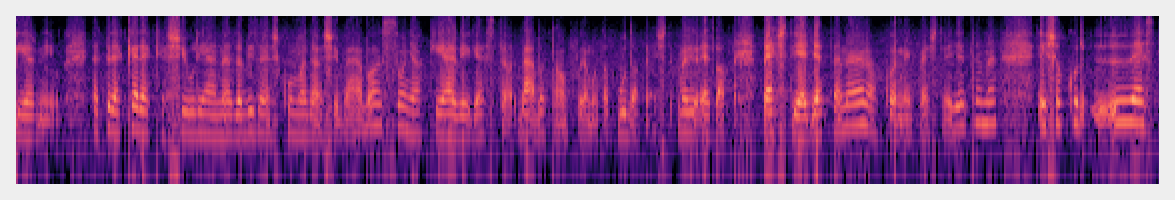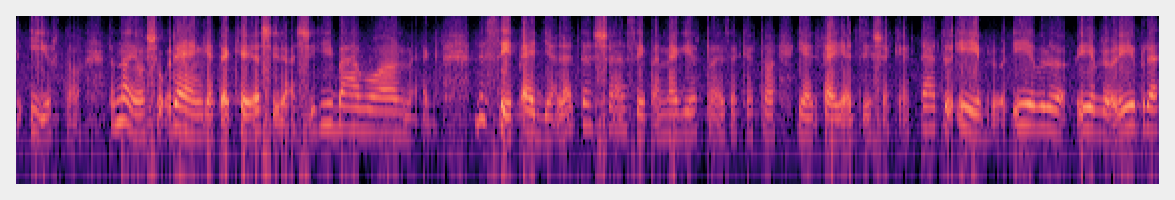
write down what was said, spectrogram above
írniuk. Tehát például Kerekes Júlián, ez a bizonyos kumadalsi bábasszony, aki elvégezte a bába tanfolyamot a Budapest, vagy ez a Pesti Egyetemen, akkor még Pesti Egyetemen, és akkor ő ezt írta. Tehát nagyon sok, rengeteg helyesírási hibával, meg, de szép egyenletesen, szépen megírta ezeket a ilyen feljegyzéseket. Tehát ő évről évről, évről évre,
